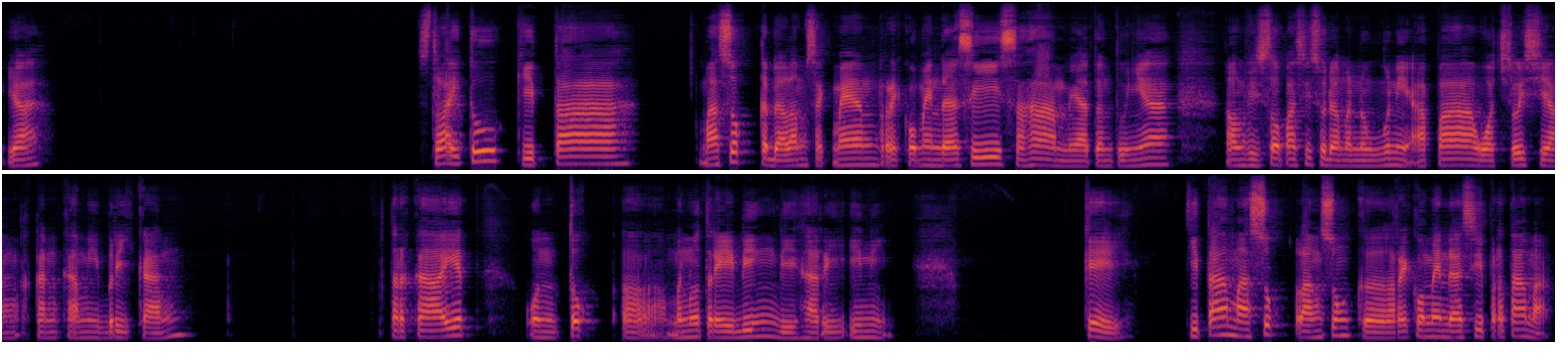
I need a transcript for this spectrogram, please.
Ya. Setelah itu kita masuk ke dalam segmen rekomendasi saham ya tentunya kaum Visto pasti sudah menunggu nih apa watchlist yang akan kami berikan terkait untuk uh, menu trading di hari ini. Oke, kita masuk langsung ke rekomendasi pertama.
